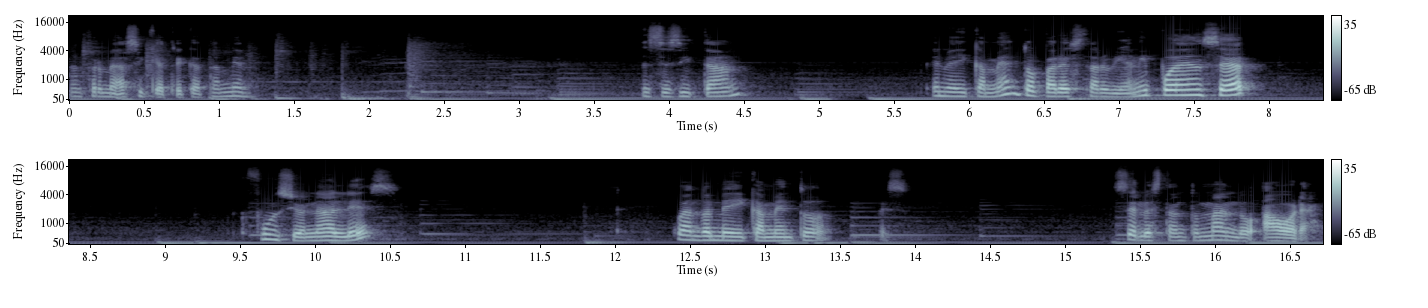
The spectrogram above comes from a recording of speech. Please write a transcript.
enfermedad psiquiátrica también. Necesitan el medicamento para estar bien y pueden ser funcionales cuando el medicamento pues, se lo están tomando ahora.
